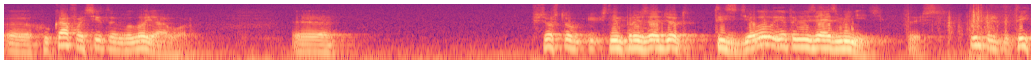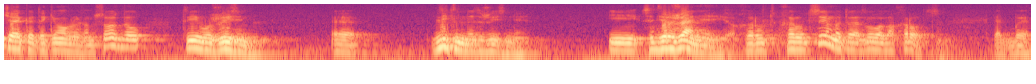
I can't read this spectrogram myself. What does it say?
э, хука фасита вело явор. Э, все, что с ним произойдет, ты сделал, и это нельзя изменить. То есть ты, ты человека таким образом создал, ты его жизнь, э, длительность жизни и содержание ее. Харуцим это слово лахроц, как бы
